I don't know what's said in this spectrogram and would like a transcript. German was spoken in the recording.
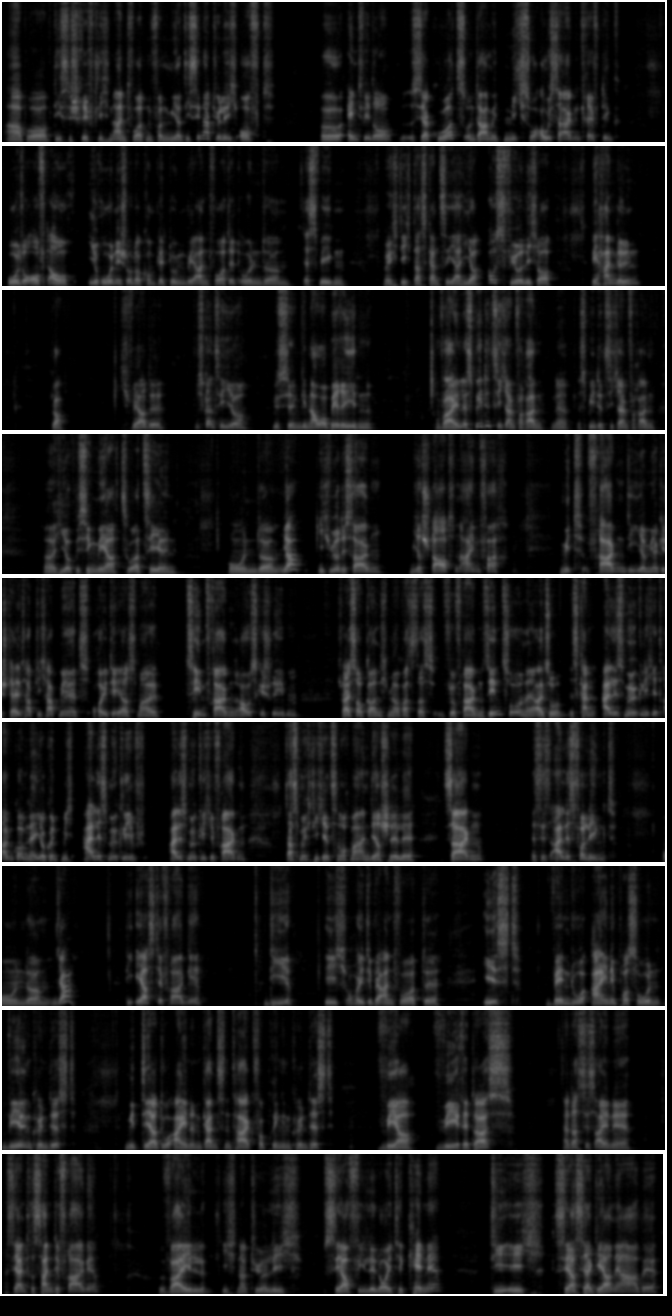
Aber diese schriftlichen Antworten von mir, die sind natürlich oft äh, entweder sehr kurz und damit nicht so aussagekräftig oder oft auch ironisch oder komplett dumm beantwortet und ähm, deswegen möchte ich das Ganze ja hier ausführlicher behandeln. Ja, ich werde das Ganze hier ein bisschen genauer bereden, weil es bietet sich einfach an. Ne? Es bietet sich einfach an, äh, hier ein bisschen mehr zu erzählen. Und ähm, ja, ich würde sagen, wir starten einfach mit Fragen, die ihr mir gestellt habt. Ich habe mir jetzt heute erstmal zehn Fragen rausgeschrieben. Ich weiß auch gar nicht mehr, was das für Fragen sind. So, ne? Also es kann alles Mögliche drankommen. Ne? Ihr könnt mich alles Mögliche, alles Mögliche fragen. Das möchte ich jetzt nochmal an der Stelle sagen. Es ist alles verlinkt. Und ähm, ja, die erste Frage, die ich heute beantworte, ist, wenn du eine Person wählen könntest, mit der du einen ganzen Tag verbringen könntest, wer wäre das? Ja, das ist eine sehr interessante Frage, weil ich natürlich sehr viele Leute kenne, die ich sehr, sehr gerne habe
